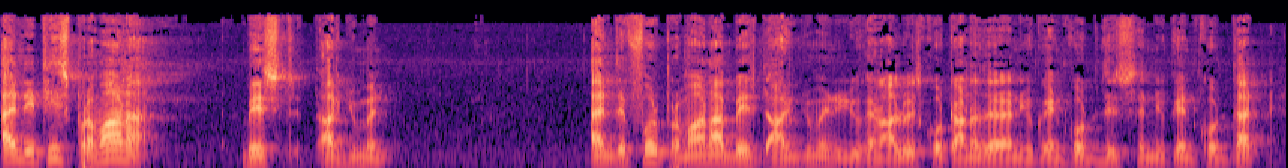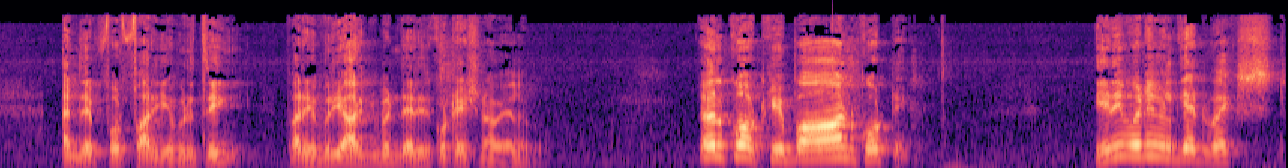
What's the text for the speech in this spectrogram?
And it is pramana based argument. And therefore pramana based argument you can always quote another and you can quote this and you can quote that. And therefore for everything, for every argument there is quotation available. Will quote, keep on quoting. Anybody will get vexed.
